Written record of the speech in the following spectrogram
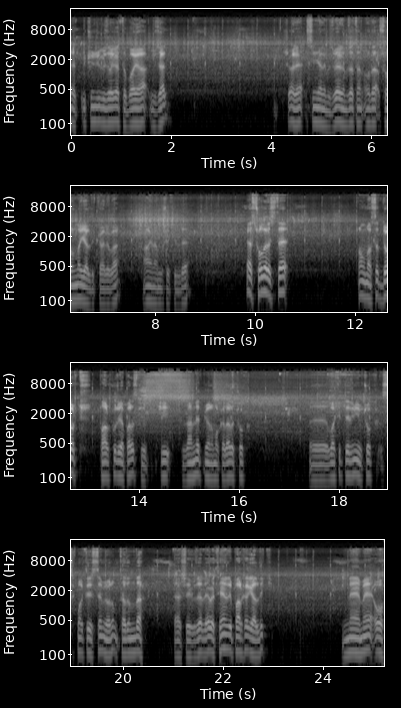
Evet üçüncü güzergah da baya güzel. Şöyle sinyalimiz verelim zaten o da sonuna geldik galiba. Aynen bu şekilde. Evet Solaris'te olmazsa 4 parkur yaparız ki, ki zannetmiyorum o kadar da çok e, vakit dediğim gibi çok sıkmak da istemiyorum. Tadında her şey güzel. Evet Henry Park'a geldik. NMO.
